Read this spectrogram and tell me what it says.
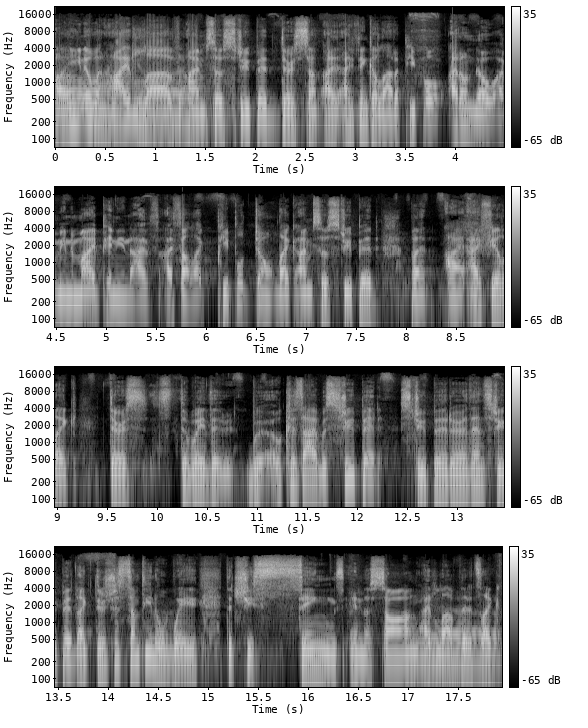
Uh, you know what? Oh my I love I'm so stupid. There's some I, I think a lot of people I don't know. I mean, in my opinion, I've I felt like people don't like I'm so stupid, but I, I feel like there's the way that because I was stupid, stupider than stupid. Like there's just something in a way that she sings in the song. I love that it's like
